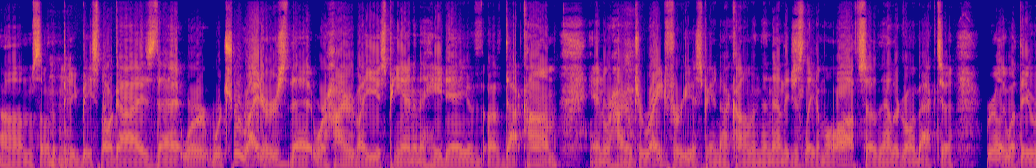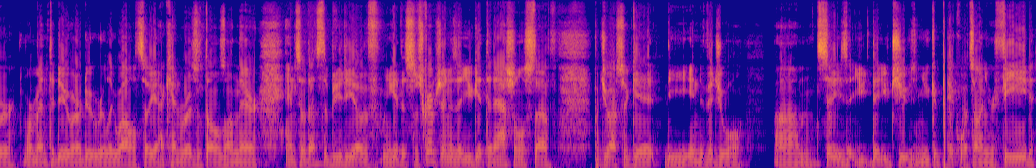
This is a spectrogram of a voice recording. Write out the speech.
um, some of the big baseball guys that were, were true writers that were hired by ESPN in the heyday of, of .com and were hired to write for ESPN.com, and then now they just laid them all off. So now they're going back to really what they were, were meant to do or do really well. So yeah, Ken Rosenthal's on there, and so that's the beauty of when you get the subscription is that you get the national stuff, but you also get the individual um, cities that you that you choose, and you can pick what's on your feed.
